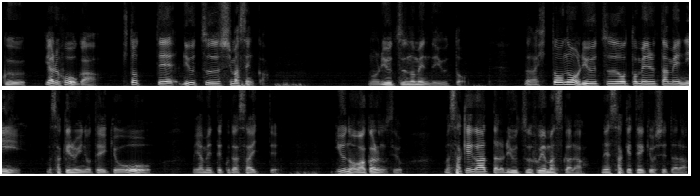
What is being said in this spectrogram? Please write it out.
クやる方が人って流通しませんか？の流通の面で言うと。だから人の流通を止めるために酒類の提供をやめてくださいっていうのはわかるんですよ。まあ、酒があったら流通増えますからね酒提供してたら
